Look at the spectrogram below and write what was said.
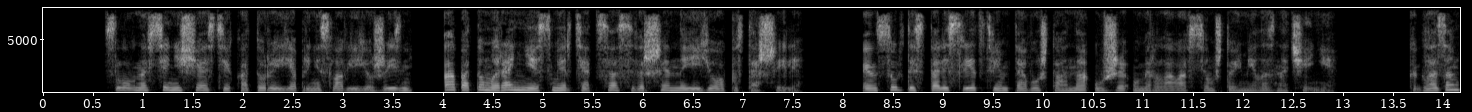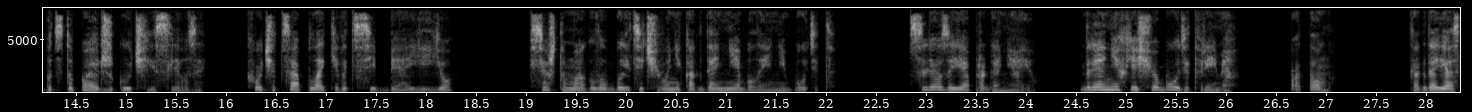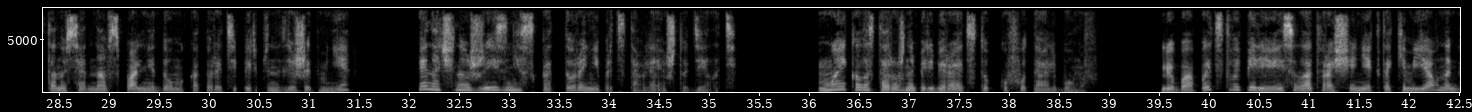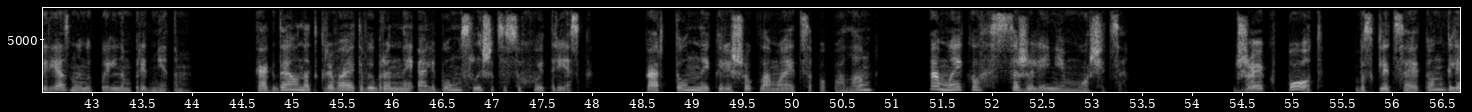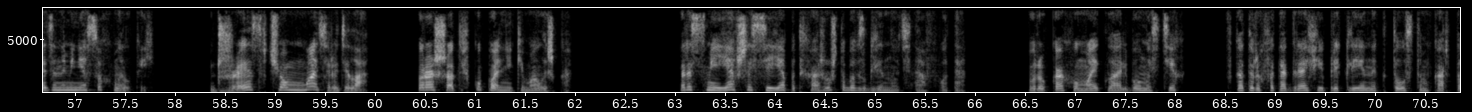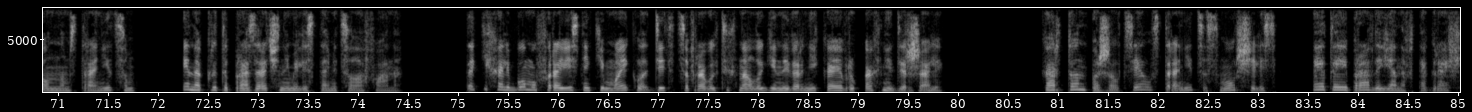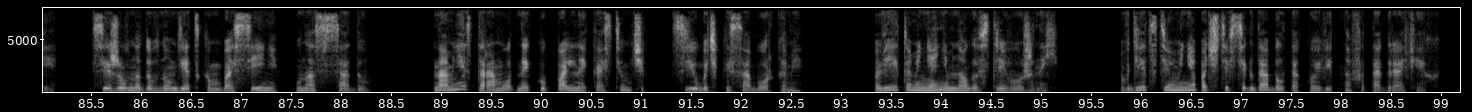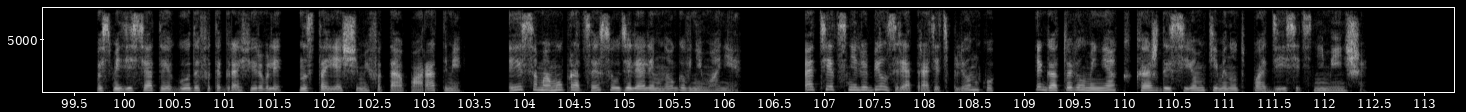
Словно все несчастья, которые я принесла в ее жизнь, а потом и ранняя смерть отца совершенно ее опустошили. Инсульты стали следствием того, что она уже умерла во всем, что имело значение. К глазам подступают жгучие слезы. Хочется оплакивать себя, ее все, что могло быть и чего никогда не было и не будет. Слезы я прогоняю. Для них еще будет время. Потом, когда я останусь одна в спальне дома, который теперь принадлежит мне, и начну жизнь, с которой не представляю, что делать. Майкл осторожно перебирает стопку фотоальбомов. Любопытство перевесило отвращение к таким явно грязным и пыльным предметам. Когда он открывает выбранный альбом, слышится сухой треск. Картонный корешок ломается пополам, а Майкл с сожалением морщится. Джек Пот! — восклицает он, глядя на меня с ухмылкой. «Джесс, в чем мать родила? Хороша ты в купальнике, малышка». Рассмеявшись, я подхожу, чтобы взглянуть на фото. В руках у Майкла альбом из тех, в которых фотографии приклеены к толстым картонным страницам и накрыты прозрачными листами целлофана. Таких альбомов ровесники Майкла, дети цифровых технологий, наверняка и в руках не держали. Картон пожелтел, страницы сморщились. Это и правда я на фотографии. Сижу в надувном детском бассейне у нас в саду. На мне старомодный купальный костюмчик с юбочкой с оборками. Вид у меня немного встревоженный. В детстве у меня почти всегда был такой вид на фотографиях. 80-е годы фотографировали настоящими фотоаппаратами и самому процессу уделяли много внимания. Отец не любил зря тратить пленку и готовил меня к каждой съемке минут по 10, не меньше.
